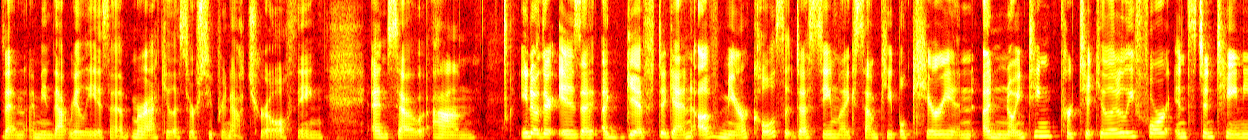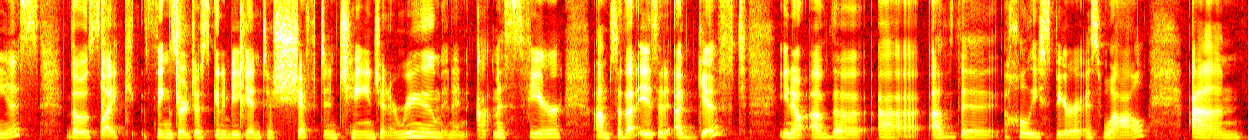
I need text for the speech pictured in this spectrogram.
then I mean that really is a miraculous or supernatural thing, and so. Um, you know, there is a, a gift again of miracles. It does seem like some people carry an anointing, particularly for instantaneous. Those like things are just going to begin to shift and change in a room in an atmosphere. Um, so that is a, a gift, you know, of the uh, of the Holy Spirit as well. Um,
